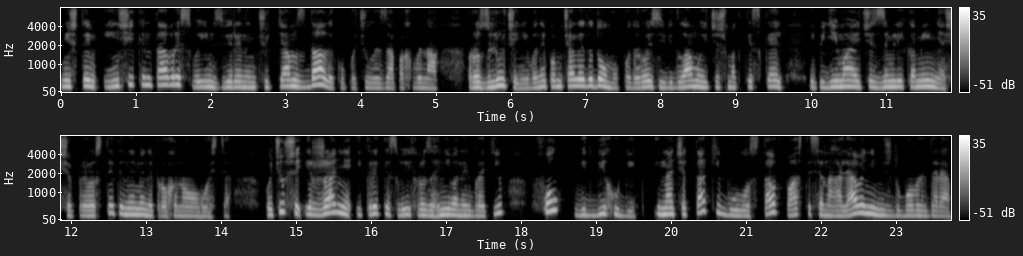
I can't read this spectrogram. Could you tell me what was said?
Між тим інші кентаври своїм звіриним чуттям здалеку почули запах вина. Розлючені, вони помчали додому, по дорозі відламуючи шматки скель і підіймаючи з землі каміння, щоб пригостити ними непроханого гостя. Почувши іржання і крики своїх розгніваних братів, Фол відбіг у бік, іначе так і було, став пастися на галявині між дубових дерев,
